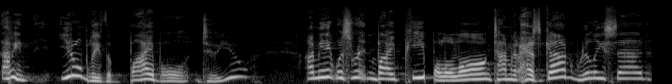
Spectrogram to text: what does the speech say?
I mean, you don't believe the Bible, do you? I mean, it was written by people a long time ago. Has God really said?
